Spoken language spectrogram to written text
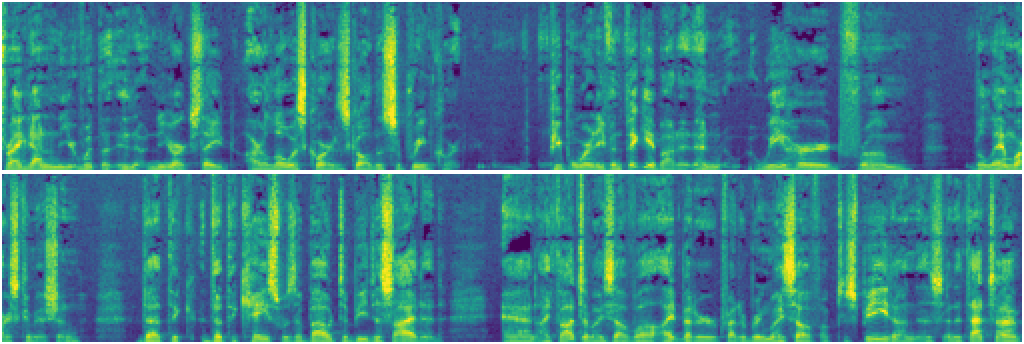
Dragged on in the, with the in New York State. Our lowest court is called the Supreme Court. People weren't even thinking about it, and we heard from the Landmarks Commission that the that the case was about to be decided. And I thought to myself, well, I better try to bring myself up to speed on this. And at that time,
